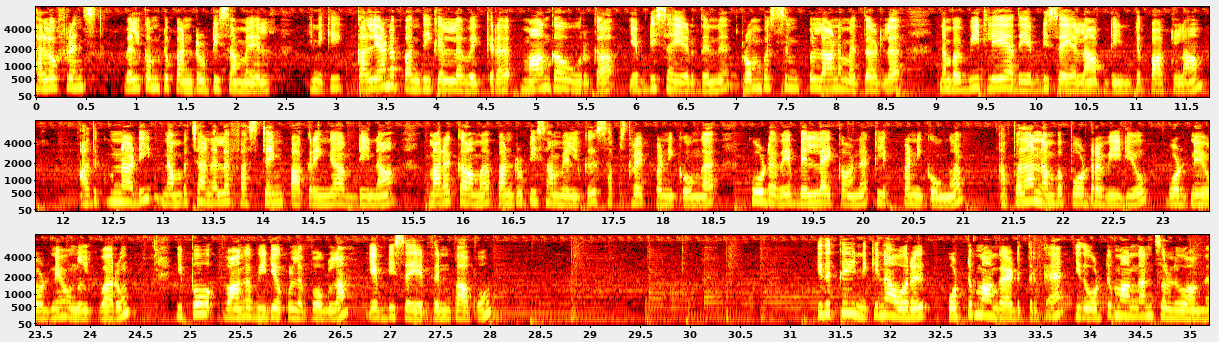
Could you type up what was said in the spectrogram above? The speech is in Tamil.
Hello friends welcome to Panruti சமையல் இன்றைக்கி கல்யாண பந்திகளில் வைக்கிற மாங்காய் ஊறுகாய் எப்படி செய்யறதுன்னு ரொம்ப சிம்பிளான மெத்தடில் நம்ம வீட்டிலேயே அதை எப்படி செய்யலாம் அப்படின்ட்டு பார்க்கலாம். அதுக்கு முன்னாடி நம்ம சேனலை ஃபஸ்ட் டைம் பார்க்குறீங்க அப்படின்னா மறக்காமல் பண்ருட்டி சமையலுக்கு சப்ஸ்கிரைப் பண்ணிக்கோங்க. கூடவே பெல் ஐக்கானை கிளிக் பண்ணிக்கோங்க. அப்போ தான் நம்ம போடுற வீடியோ உடனே உடனே உங்களுக்கு வரும். இப்போது வாங்க வீடியோக்குள்ளே போகலாம். எப்படி செய்யறதுன்னு பார்ப்போம். இதுக்கு இன்றைக்கி நான் ஒரு ஒட்டு மாங்காய் எடுத்திருக்கேன். இது ஒட்டு மாங்கான்னு சொல்லுவாங்க.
